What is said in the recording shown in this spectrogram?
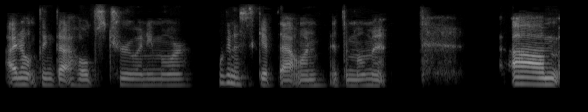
I- don't think that holds true anymore. We're gonna skip that one at the moment. Um,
